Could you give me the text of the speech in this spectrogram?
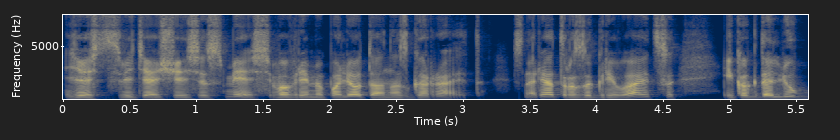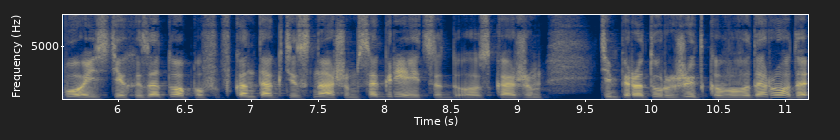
есть светящаяся смесь. Во время полета она сгорает. Снаряд разогревается, и когда любой из тех изотопов в контакте с нашим согреется до, скажем, температуры жидкого водорода,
